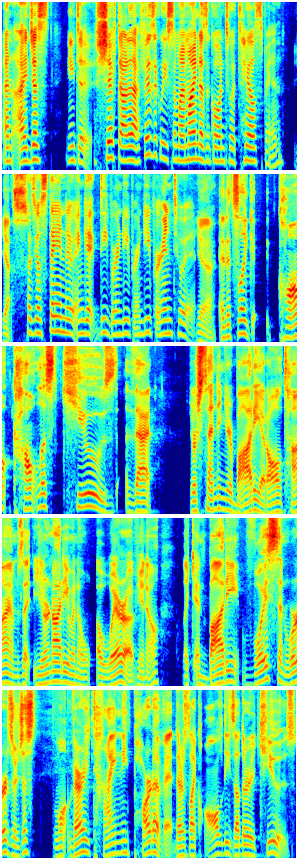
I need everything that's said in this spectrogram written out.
And I just need to shift out of that physically so my mind doesn't go into a tailspin Yes. because you'll stay into it and get deeper and deeper and deeper into it. Yeah. And it's like count, countless cues that you're sending your body at all times that you're not even a- aware of, you know? Like, and body, voice, and words are just one very tiny part of it. There's like all these other cues.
